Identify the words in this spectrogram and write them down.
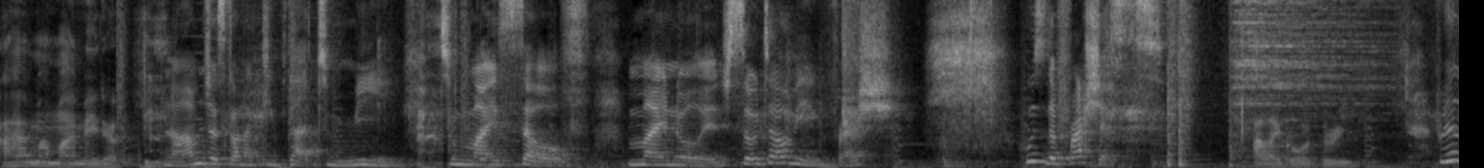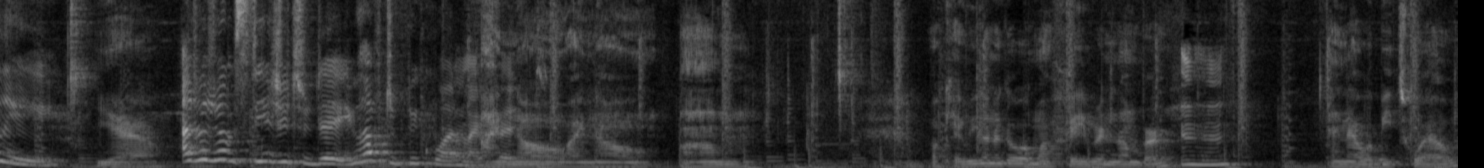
I have my mind made up. No, I'm just gonna keep that to me, to myself, my knowledge. So tell me, fresh. Who's the freshest? I like all three. Really? Yeah. I told you I'm stingy today. You have to pick one, my friend. I know, I know. Um, okay, we're gonna go with my favorite number, Mm-hmm. and that would be 12.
